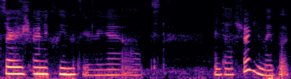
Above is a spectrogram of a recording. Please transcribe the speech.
started trying to clean this area out and I'll show you my book.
